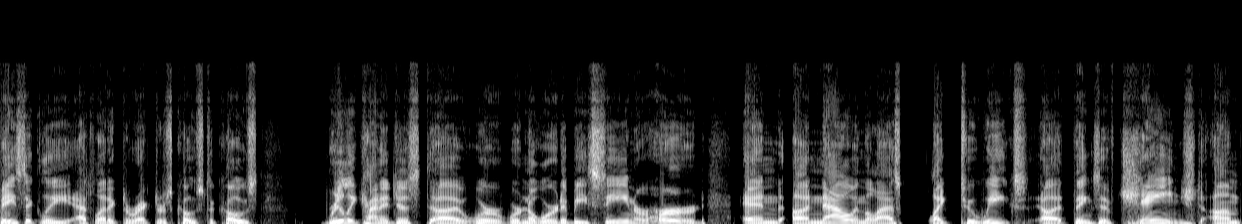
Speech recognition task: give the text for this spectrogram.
basically athletic directors coast to coast really kind of just uh, were were nowhere to be seen or heard. And uh, now in the last like two weeks, uh, things have changed. Um,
